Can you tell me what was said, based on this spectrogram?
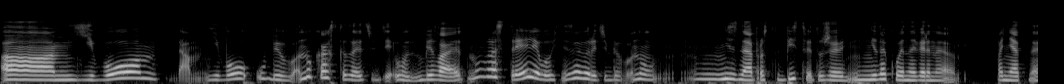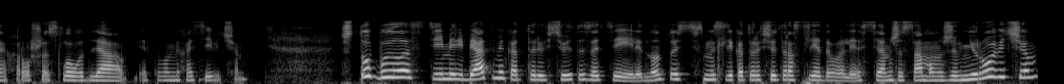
А, его, да, его убивают, ну, как сказать, убивают, ну, расстреливают, не знаю, говорить, убивают, ну, не знаю, просто убийство, это уже не такое, наверное, понятное, хорошее слово для этого Михасевича. Что было с теми ребятами, которые все это затеяли? Ну, то есть, в смысле, которые все это расследовали, с тем же самым Живнировичем,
